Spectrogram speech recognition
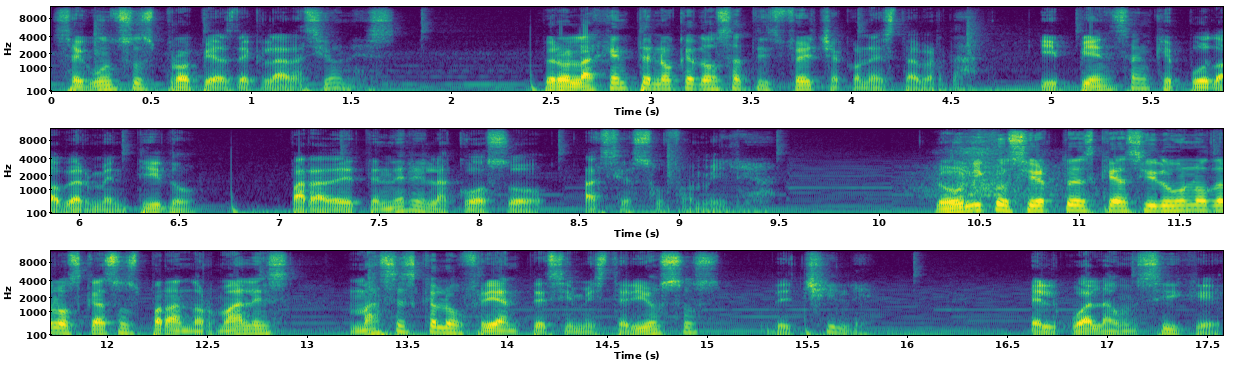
según sus propias declaraciones. Pero la gente no quedó satisfecha con esta verdad y piensan que pudo haber mentido para detener el acoso hacia su familia. Lo único cierto es que ha sido uno de los casos paranormales más escalofriantes y misteriosos de Chile, el cual aún sigue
